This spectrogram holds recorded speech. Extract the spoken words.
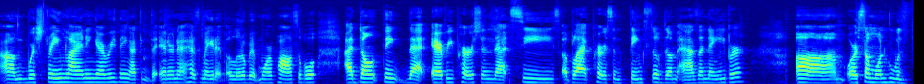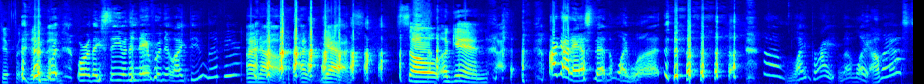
um, we're streamlining everything. I think the internet has made it a little bit more possible. I don't think that every person that sees a black person thinks of them as a neighbor um, or someone who was different than them. or they see you in the neighborhood and they're like, "Do you live here?" I know. I, yes. So again, I got asked that, and I'm like, "What?" I'm like bright, and I'm like, "I'm asked."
